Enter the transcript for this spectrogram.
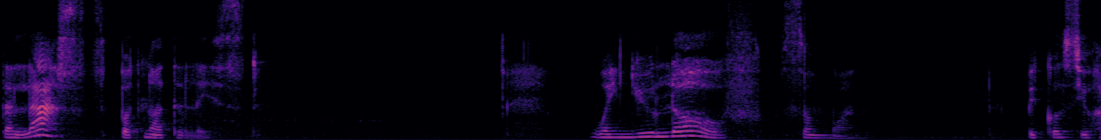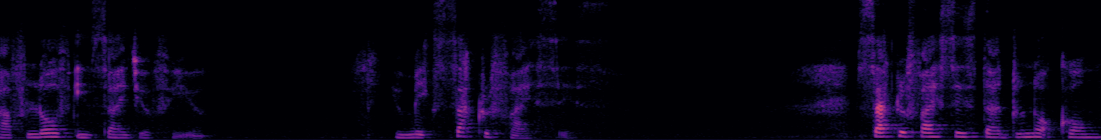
the last but not the least. When you love someone because you have love inside of you, you make sacrifices sacrifices that do not come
